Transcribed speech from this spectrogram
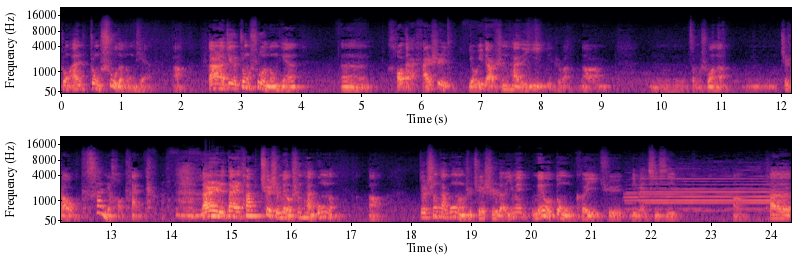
种桉种树的农田啊，当然了，这个种树的农田，嗯，好歹还是有一点生态的意义，是吧？那，嗯，怎么说呢？至少我们看着好看一点。但是，但是它确实没有生态功能啊，就是生态功能是缺失的，因为没有动物可以去里面栖息啊。它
